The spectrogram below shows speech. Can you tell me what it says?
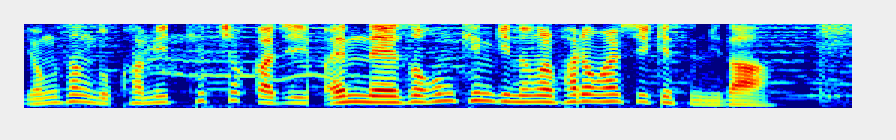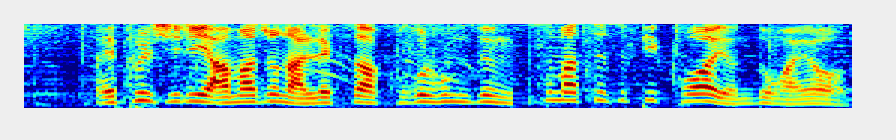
영상 녹화 및 캡처까지 앱 내에서 홈캠 기능을 활용할 수 있겠습니다. 애플 시리, 아마존 알렉사, 구글 홈 등 스마트 스피커와 연동하여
